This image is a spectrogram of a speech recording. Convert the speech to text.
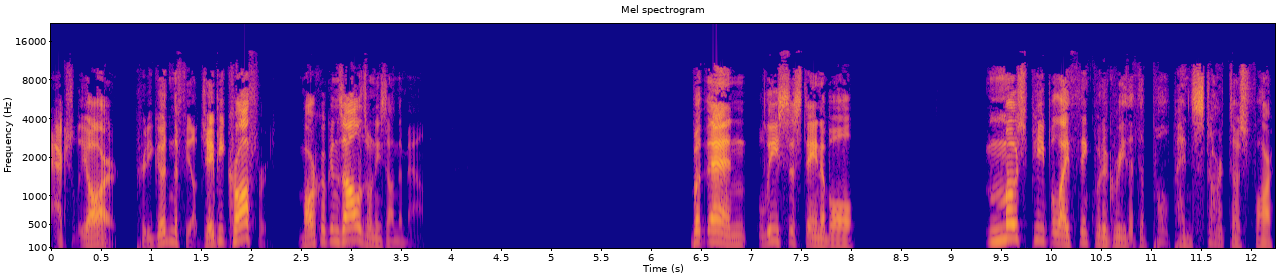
actually are pretty good in the field. JP Crawford, Marco Gonzalez when he's on the mound. But then, least sustainable, most people I think would agree that the bullpen start thus far,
